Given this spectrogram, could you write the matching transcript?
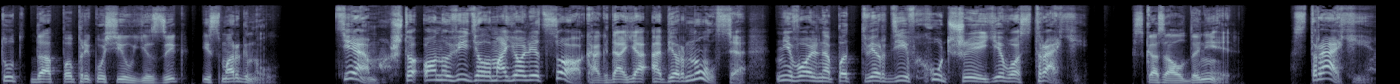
Тут Даппа прикусил язык и сморгнул. Тем, что он увидел мое лицо, когда я обернулся, невольно подтвердив худшие его страхи», — сказал Даниэль. «Страхи,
